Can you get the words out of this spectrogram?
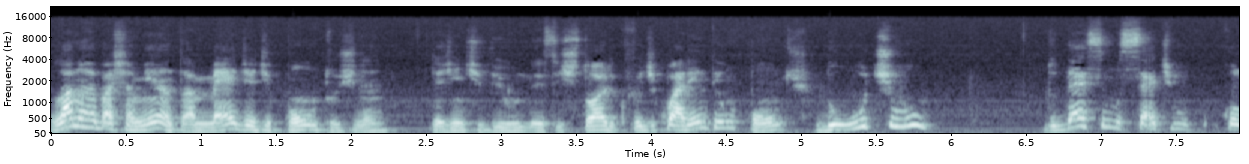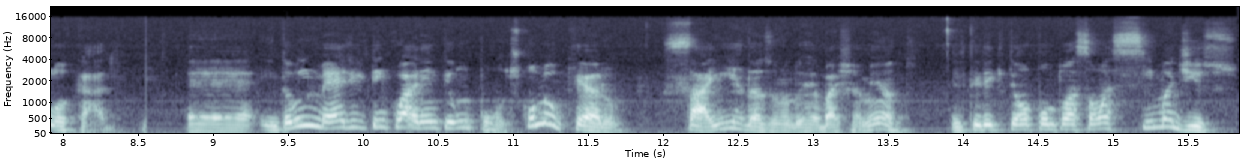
lá no rebaixamento, a média de pontos né, que a gente viu nesse histórico foi de 41 pontos do último, do 17 colocado. É, então, em média, ele tem 41 pontos. Como eu quero sair da zona do rebaixamento, ele teria que ter uma pontuação acima disso.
